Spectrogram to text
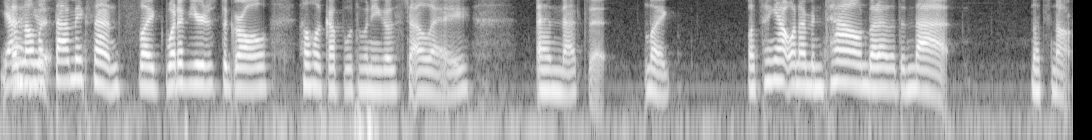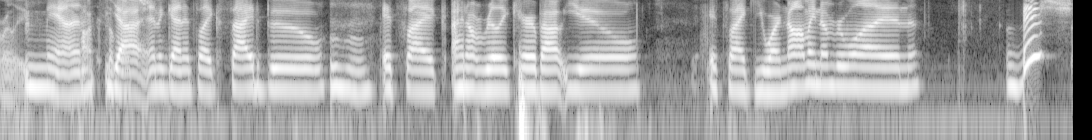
yeah. and I was like, that makes sense. Like, what if you're just the girl he'll hook up with when he goes to LA, and that's it? Like, let's hang out when I'm in town, but other than that, let's not really. man, so yeah. much. Mm-hmm. And again, it's like side boo. It's like I don't really care about you. It's like you are not my number one, bish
